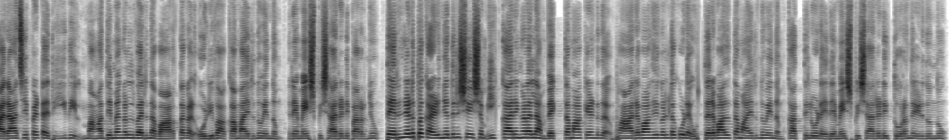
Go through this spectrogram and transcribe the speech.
പരാജയപ്പെട്ട രീതിയിൽ മാധ്യമങ്ങളിൽ വരുന്ന വാർത്തകൾ ഒഴിവാക്കാമായിരുന്നു എന്നും രമേശ് പിഷാരടി പറഞ്ഞു. തെരഞ്ഞെടുപ്പ് കഴിഞ്ഞതിനു ശേഷം ഇക്കാര്യങ്ങളെല്ലാം വ്യക്തമാക്കേണ്ടത് ഭാരവാഹികളുടെ കൂടെ ഉത്തരവാദിത്തമായിരുന്നുവെന്നും കത്തിലൂടെ രമേശ് പിഷാരടി തുറന്നെഴുതുന്നു.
